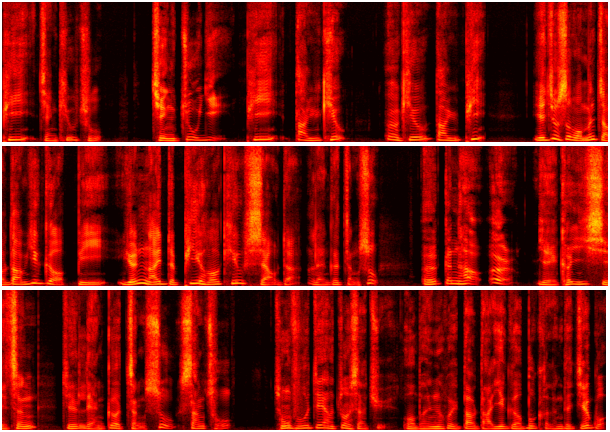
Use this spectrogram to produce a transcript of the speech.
p 减 q 除。请注意，p 大于 q，二 q 大于 p，也就是我们找到一个比原来的 p 和 q 小的两个整数。而根号二也可以写成这两个整数相除。重复这样做下去，我们会到达一个不可能的结果，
